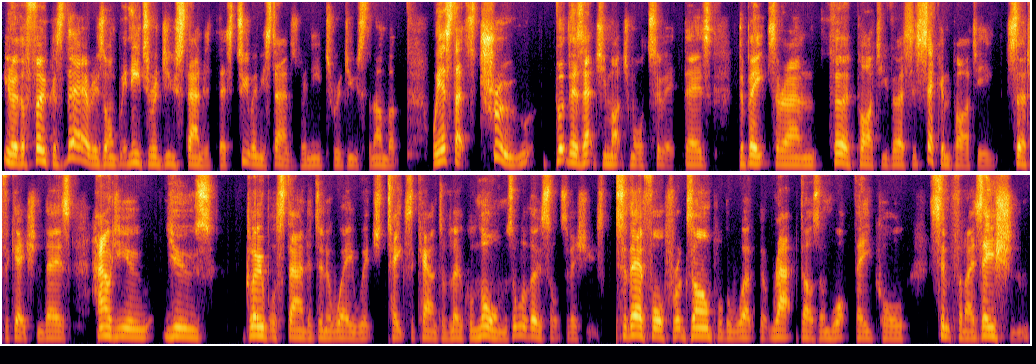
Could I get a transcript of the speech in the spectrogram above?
You know, the focus there is on we need to reduce standards. There's too many standards. We need to reduce the number. Well, yes, that's true, but there's actually much more to it. There's debates around third party versus second party certification. There's how do you use global standards in a way which takes account of local norms, all of those sorts of issues. So, therefore, for example, the work that WRAP does on what they call symphonization,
